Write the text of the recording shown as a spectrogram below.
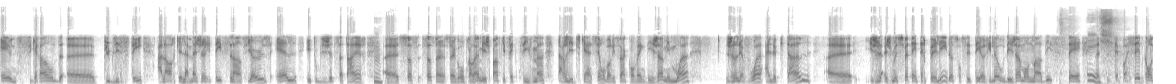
aient une si grande euh, publicité, alors que la majorité silencieuse, elle, est obligée de se taire. Hmm. Euh, ça, ça c'est un, un, gros problème. Et je pense qu'effectivement, par l'éducation, on va réussir à convaincre des gens. Mais moi, je le vois à l'hôpital. Euh, je, me suis fait interpeller là, sur ces théories-là où des gens m'ont demandé si c'était euh, si c'était possible qu'on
